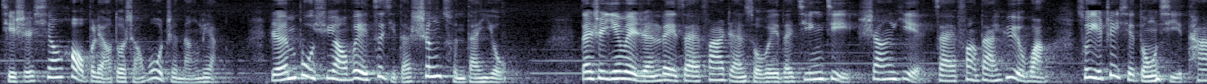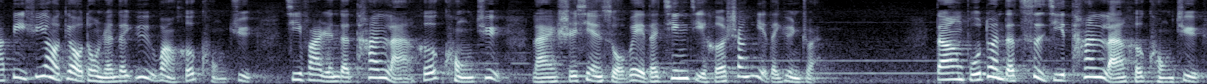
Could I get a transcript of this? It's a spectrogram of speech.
其实消耗不了多少物质能量。人不需要为自己的生存担忧。但是，因为人类在发展所谓的经济、商业，在放大欲望，所以这些东西它必须要调动人的欲望和恐惧，激发人的贪婪和恐惧，来实现所谓的经济和商业的运转。当不断的刺激贪婪和恐惧、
